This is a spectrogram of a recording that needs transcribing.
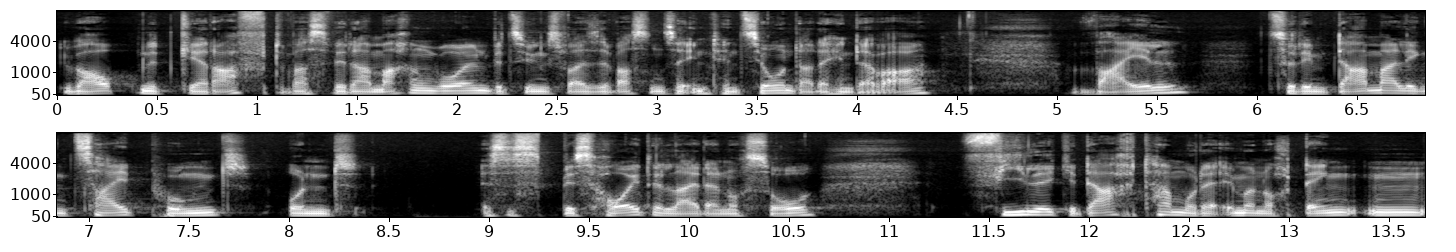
überhaupt nicht gerafft, was wir da machen wollen, beziehungsweise was unsere Intention da dahinter war, weil zu dem damaligen Zeitpunkt und es ist bis heute leider noch so, viele gedacht haben oder immer noch denken,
